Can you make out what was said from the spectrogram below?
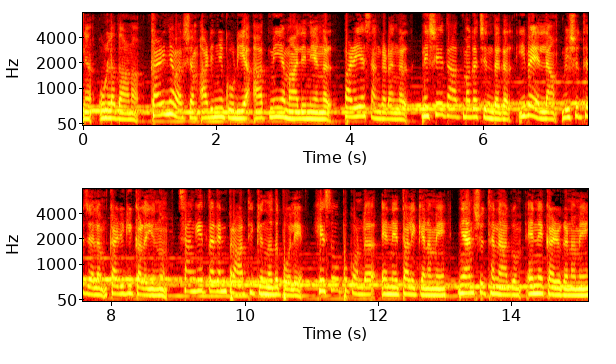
ദൈവത്തിന് ഉള്ളതാണ്. കഴിഞ്ഞ വർഷം അടിഞ്ഞുകൂടിയ ആത്മീയ മാലിന്യങ്ങൾ പഴയ സങ്കടങ്ങൾ നിഷേധാത്മക ചിന്തകൾ ഇവയെല്ലാം വിശുദ്ധ ജലം കഴുകിക്കളയുന്നു. സങ്കീർത്തകൻ പ്രാർത്ഥിക്കുന്നത് പോലെ ഹിസോപ്പ് കൊണ്ട് എന്നെ തളിക്കണമേ ഞാൻ ശുദ്ധനാകും എന്നെ കഴുകണമേ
